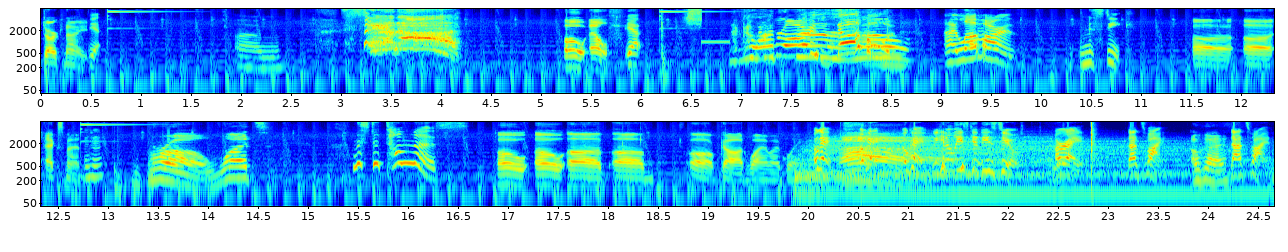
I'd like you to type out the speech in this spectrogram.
Dark Knight. Yeah. Um, Santa! Oh, Elf. yep. What? ours. No! I love ours. Mystique. Uh, uh, X Men. Mm-hmm. Bro, what? Mr. Tumnus. Oh, oh, uh, um, oh God, why am I blanking? Okay, Ah. okay, okay. We can at least get these two. All right, that's fine. Okay. That's fine.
